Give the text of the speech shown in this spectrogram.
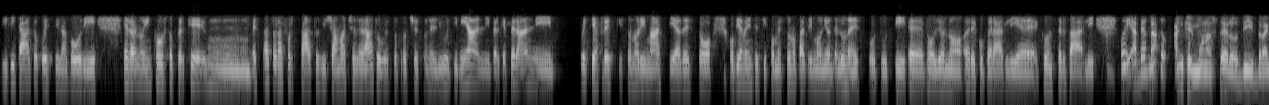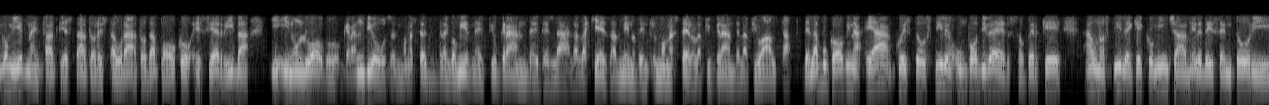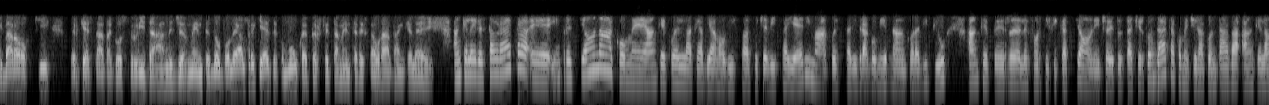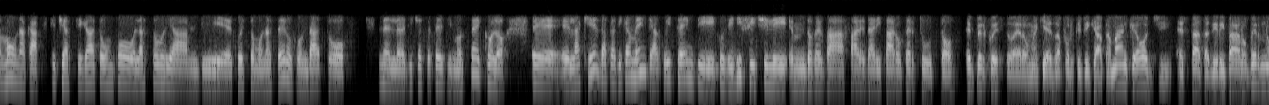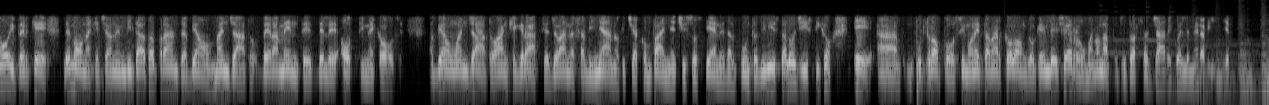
visitato questi lavori erano in corso perché um, è stato rafforzato, diciamo, accelerato questo processo negli ultimi anni perché per anni questi affreschi sono rimasti adesso ovviamente siccome sono patrimonio dell'UNESCO tutti eh, vogliono recuperarli e conservarli. Poi abbiamo visto... Anche il monastero di Dragomirna infatti è stato restaurato da poco e si arriva in un luogo grandioso, il monastero di Dragomirna è il più grande della la, la chiesa, almeno dentro il monastero, la più grande, la più alta della Bucovina e ha questo stile un po' diverso perché ha uno stile che comincia a avere dei sentori barocchi perché è stata costruita leggermente dopo le altre chiese, comunque è perfettamente restaurata anche lei. Anche lei restaurata e impressiona come anche quella che abbiamo visto a Sucevica ieri, ma questa di Dragomirna ancora di più, anche per le fortificazioni, cioè tutta circondata, come ci raccontava anche la monaca che ci ha spiegato un po' la storia di questo monastero fondato nel XVII secolo. Eh, la Chiesa praticamente a quei tempi così difficili mm, doveva fare da riparo per tutto. E per questo era una Chiesa fortificata, ma anche oggi è stata di riparo per noi perché le monache ci hanno invitato a pranzo e abbiamo mangiato veramente delle ottime cose. Abbiamo mangiato anche grazie a Giovanna Savignano che ci accompagna e ci sostiene dal punto di vista logistico e a purtroppo Simonetta Marcolongo che invece è a Roma non ha potuto assaggiare quelle meraviglie.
